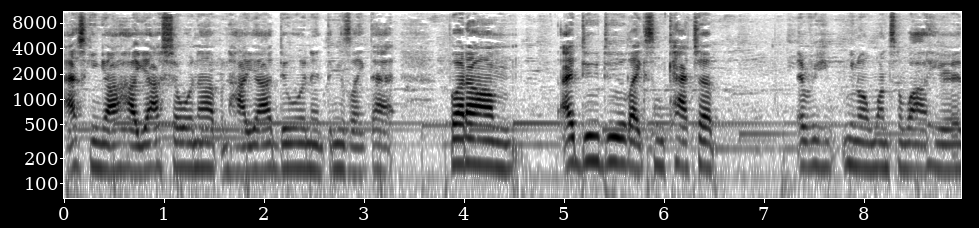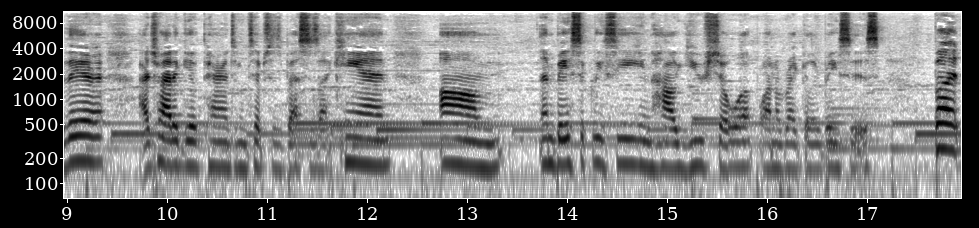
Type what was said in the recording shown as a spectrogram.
asking y'all how y'all showing up and how y'all doing and things like that. But um, I do do like some catch up every you know once in a while here or there. I try to give parenting tips as best as I can, um, and basically seeing how you show up on a regular basis. But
